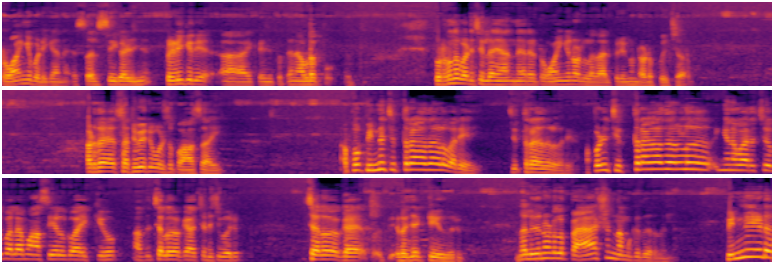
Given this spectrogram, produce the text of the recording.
ഡ്രോയിങ് പഠിക്കാൻ എസ് എൽ സി കഴിഞ്ഞ് പ്രീ ഡിഗ്രി ആയി കഴിഞ്ഞപ്പോൾ തന്നെ അവിടെ തുടർന്ന് പഠിച്ചില്ല. ഞാൻ നേരെ ഡ്രോയിങ്ങിനോടുള്ള താല്പര്യം കൊണ്ട് അവിടെ പോയി ചേർന്നു. അവിടുത്തെ സർട്ടിഫിക്കറ്റ് കോഴ്സ് പാസ്സായി. അപ്പോൾ പിന്നെ ചിത്രകഥകൾ വരെയായി. ചിത്രകഥകൾ വരെ അപ്പോഴും ചിത്രകഥകൾ ഇങ്ങനെ വരച്ച് പല മാസികൾക്ക് വായിക്കുകയോ അത് ചിലതൊക്കെ അച്ചടിച്ച് വരും. ചിലതൊക്കെ റിജക്റ്റ് ചെയ്ത് വരും. എന്നാൽ ഇതിനോടുള്ള പാഷൻ നമുക്ക് തീർന്നില്ല. പിന്നീട്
